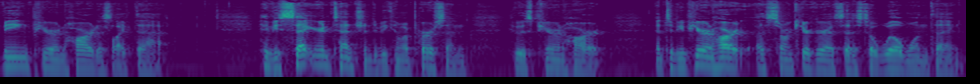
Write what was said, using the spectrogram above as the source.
being pure in heart is like that. Have you set your intention to become a person who is pure in heart? And to be pure in heart, as Soren Kierkegaard said, is to will one thing,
